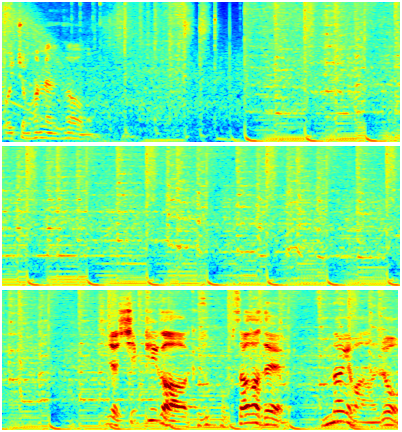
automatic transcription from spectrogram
거의 좀 하면서. 진짜 CP가 계속 복사가 돼. 겁나게 많아져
